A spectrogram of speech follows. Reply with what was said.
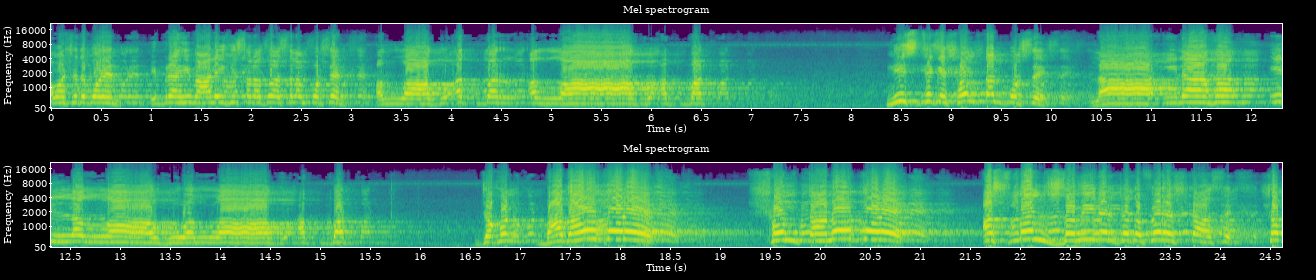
আমার সাথে পড়েন। ইব্রাহিম আলাইহি সালাম পড়ছেন। আল্লাহু আকবার আল্লাহু আকবার। নিচ থেকে সন্তান পড়ছে। যখন বাবাও পড়ে, সন্তানও পড়ে আসমান জমিনের যত ফেরেশতা আছে সব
